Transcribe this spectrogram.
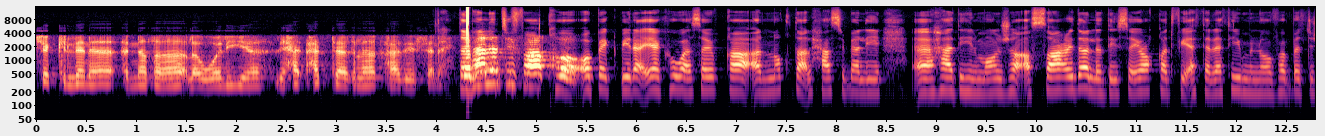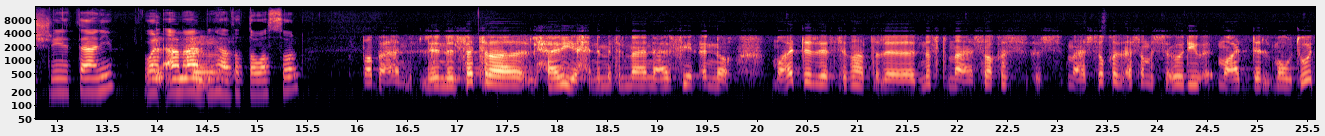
تشكل لنا النظرة الأولية حتى إغلاق هذه السنة طيب هل اتفاق أوبك برأيك هو سيبقى النقطة الحاسمة لهذه الموجة الصاعدة الذي سيعقد في الثلاثين من نوفمبر تشرين الثاني والآمال بهذا التوصل؟ طبعا لأن الفترة الحالية إحنا مثل ما عارفين أنه معدل ارتباط النفط مع اسواق مع سوق الأسهم السعودي معدل موجود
